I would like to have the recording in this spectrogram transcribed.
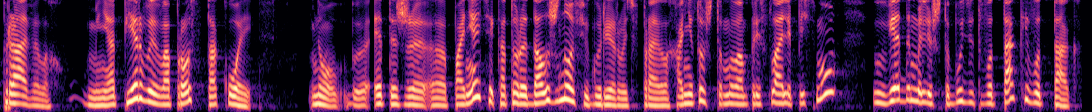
правилах? У меня первый вопрос такой. Ну, б- это же э, понятие, которое должно фигурировать в правилах, а не то, что мы вам прислали письмо и уведомили, что будет вот так и вот так.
